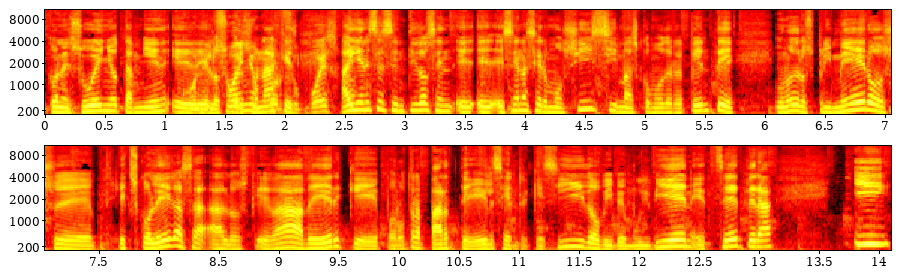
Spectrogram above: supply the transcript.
Con el sueño también eh, Con de el los sueño, por personajes. supuesto. Hay en ese sentido sen- eh, eh, escenas hermosísimas, como de repente uno de los primeros eh, ex colegas a, a los que va a ver, que por otra parte él se ha enriquecido, vive muy bien, etcétera. Y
